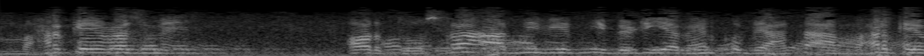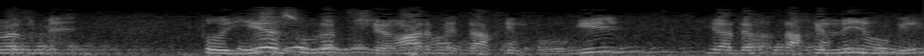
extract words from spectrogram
مہر کے عوض میں اور دوسرا آدمی بھی اپنی بیٹی یا بہن کو بیاہتا ہے مہر کے عوض میں، تو یہ صورت شغار میں داخل ہوگی یا داخل نہیں ہوگی،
